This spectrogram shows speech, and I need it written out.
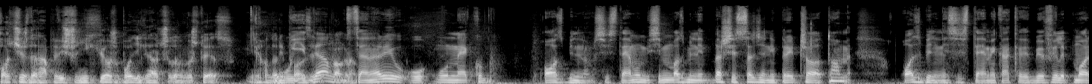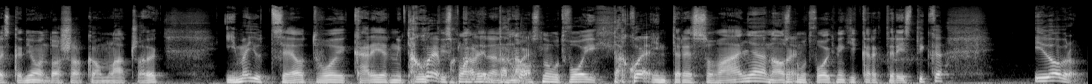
hoćeš da napraviš od njih još bolji igrača od onoga što jesu. I onda u idealnom scenariju, u, u nekom ozbiljnom sistemu, mislim, ozbiljni, baš je Srđan i pričao o tome, ozbiljni sistemi, kakav je bio Filip Morris kad je on došao kao mlad čovek, imaju ceo tvoj karijerni Tako put je, pa isplaniran tako na je. osnovu tvojih Tako je. interesovanja, na osnovu tvojih nekih karakteristika i dobro,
